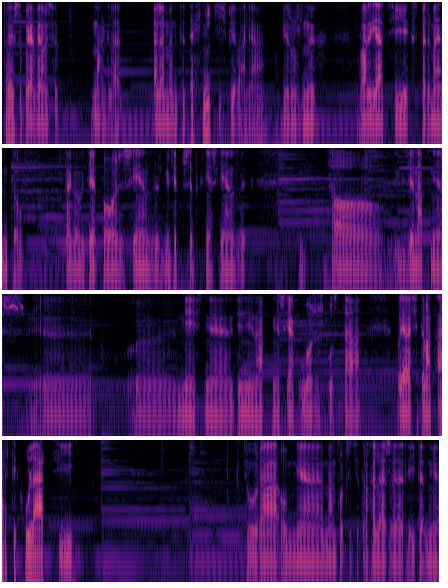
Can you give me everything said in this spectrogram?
to jeszcze pojawiają się nagle elementy techniki śpiewania i różnych wariacji, eksperymentów, tego, gdzie położysz język, gdzie przytkniesz język, co, gdzie napniesz yy, mięśnie, gdzie nie napniesz, jak ułożysz usta. Pojawia się temat artykulacji, która u mnie, mam poczucie, trochę leży i pewnie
